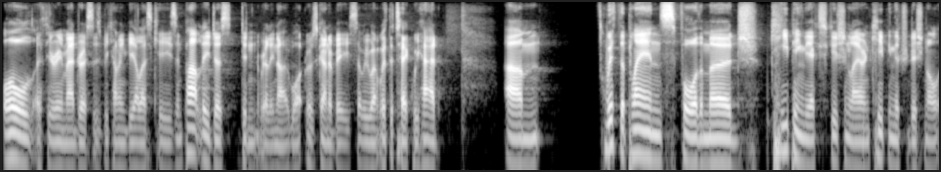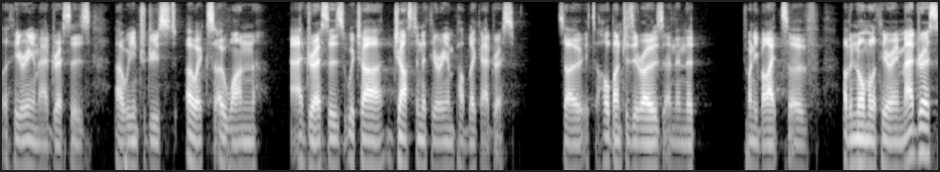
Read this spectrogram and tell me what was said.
all Ethereum addresses becoming BLS keys, and partly just didn't really know what was going to be, so we went with the tech we had. Um, with the plans for the merge, keeping the execution layer and keeping the traditional Ethereum addresses, uh, we introduced 0x01 addresses, which are just an Ethereum public address. So it's a whole bunch of zeros and then the 20 bytes of, of a normal Ethereum address.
